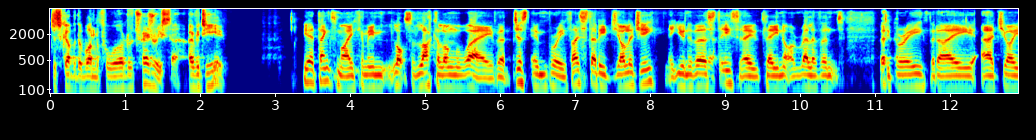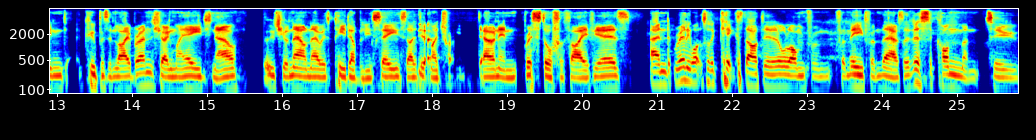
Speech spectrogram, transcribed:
discovered the wonderful world of treasury, sir. Over to you. Yeah, thanks, Mike. I mean, lots of luck along the way, but just in brief, I studied geology at university, yeah. so clearly not a relevant degree, but I uh, joined Coopers and Lybrand, showing my age now, which you'll now know is PwC. So I did yeah. my training down in Bristol for five years. And really, what sort of kick-started it all on from for me from there was I did a secondment to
